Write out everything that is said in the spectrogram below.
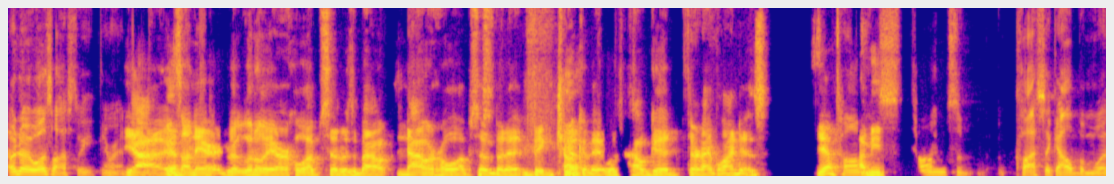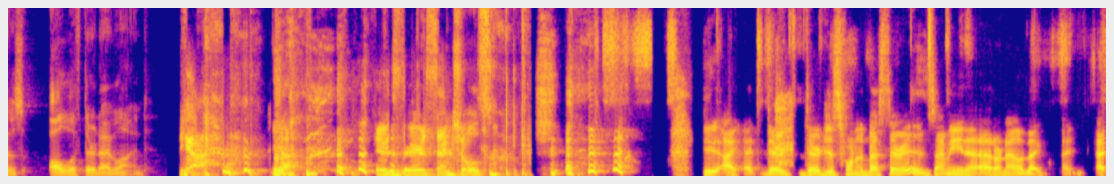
Oh no, it was last week. Never mind. yeah, it's Yeah. unaired. But literally, our whole episode was about not our whole episode, but a big chunk Yeah. of it was how good Third Eye Blind is. yeah, Tom's I mean, Tom's classic album was all of Third Eye Blind. Yeah, yeah. it was their essentials. Dude, I, I they're they're just one of the best there is. I mean, I don't know. Like I, I,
